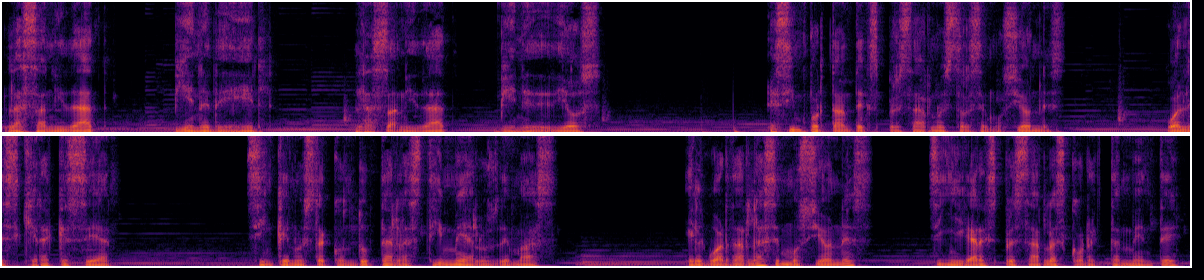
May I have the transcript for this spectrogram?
La sanidad viene de Él. La sanidad viene de Dios. Es importante expresar nuestras emociones, cualesquiera que sean, sin que nuestra conducta lastime a los demás. El guardar las emociones, sin llegar a expresarlas correctamente,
